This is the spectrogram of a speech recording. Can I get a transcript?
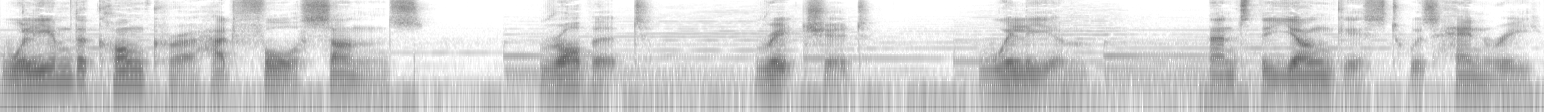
William the Conqueror had four sons Robert, Richard, William, and the youngest was Henry.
